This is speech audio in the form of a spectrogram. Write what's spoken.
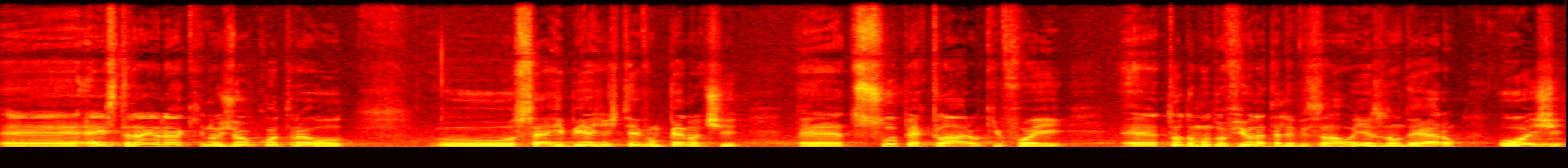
é, é estranho, né, que no jogo contra o, o CRB a gente teve um pênalti é, super claro que foi é, todo mundo viu na televisão e eles não deram. Hoje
